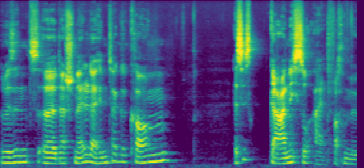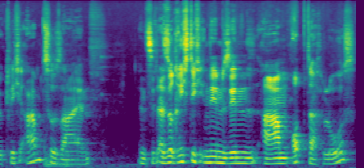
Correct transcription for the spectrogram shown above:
Und wir sind äh, da schnell dahinter gekommen. Es ist gar nicht so einfach möglich, arm zu sein. Also richtig in dem Sinn arm, obdachlos,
